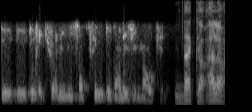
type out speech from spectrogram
de, réduire l'émission de CO2 dans les villes marocaines. D'accord. Alors,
